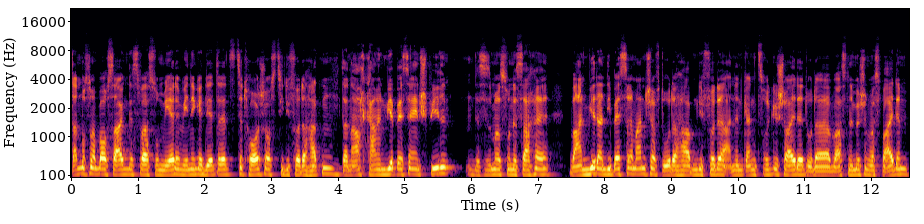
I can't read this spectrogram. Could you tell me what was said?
Dann muss man aber auch sagen, das war so mehr oder weniger der letzte Torschuss, die die Förder hatten. Danach kamen wir besser ins Spiel. Das ist immer so eine Sache. Waren wir dann die bessere Mannschaft oder haben die Förder an den Gang zurückgeschaltet oder war es eine Mischung aus beidem?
